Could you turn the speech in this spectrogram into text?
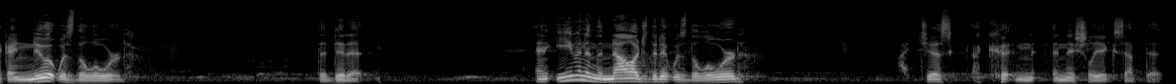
Like I knew it was the Lord that did it. And even in the knowledge that it was the Lord, I just I couldn't initially accept it.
